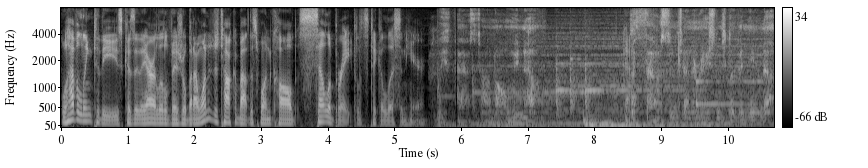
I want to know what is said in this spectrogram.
We'll have a link to these because they are a little visual, but I wanted to talk about this one called Celebrate. Let's take a listen here. We've passed on all we know. Okay. A thousand generations live in you now.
